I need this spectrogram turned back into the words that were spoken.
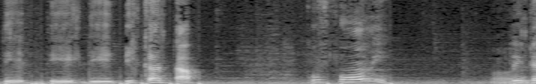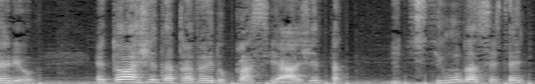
de, de, de, de cantar, com fome, do interior. Então a gente, através do Classe A, a gente tá, de segunda a sexta, a gente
